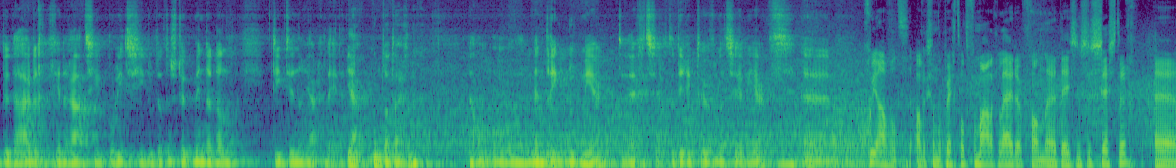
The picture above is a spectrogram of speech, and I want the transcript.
de, de huidige generatie politici doet dat een stuk minder dan 10, 20 jaar geleden. Ja, komt dat eigenlijk? Nou, eh, men drinkt niet meer, terecht, zegt de directeur van het CBR. Uh, eh, Goedenavond, Alexander Pechtold, voormalig leider van uh, D66. Uh,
